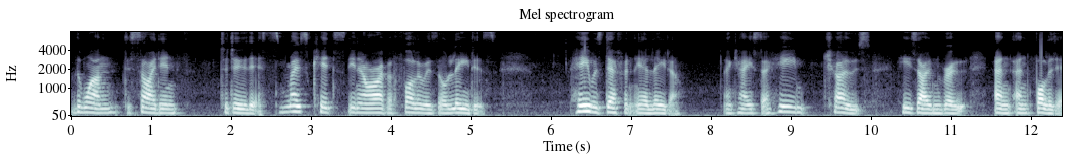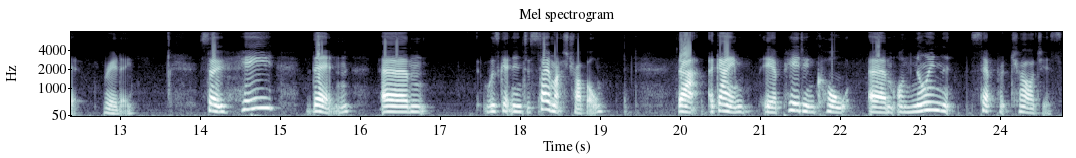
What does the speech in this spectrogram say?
the one deciding to do this. Most kids, you know, are either followers or leaders. He was definitely a leader. Okay, so he chose his own route and, and followed it, really. So he then um, was getting into so much trouble that, again, he appeared in court um, on nine separate charges,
